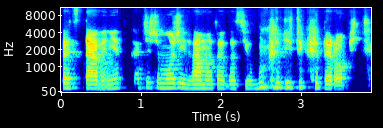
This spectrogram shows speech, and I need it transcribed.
представения, така че ще може и двамата да си обогатите гардеробите.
